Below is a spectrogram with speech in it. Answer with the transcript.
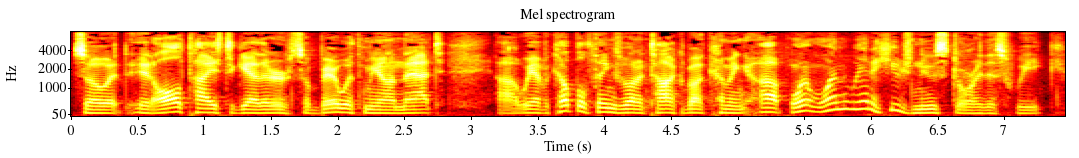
So it, it all ties together. So bear with me on that. Uh, we have a couple things we want to talk about coming up. One, one, we had a huge news story this week.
